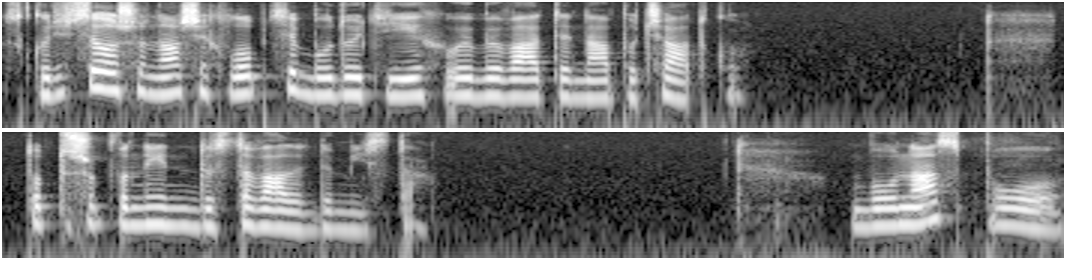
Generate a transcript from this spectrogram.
Скоріше всього, що наші хлопці будуть їх вибивати на початку. Тобто, щоб вони не доставали до міста. Бо у нас по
